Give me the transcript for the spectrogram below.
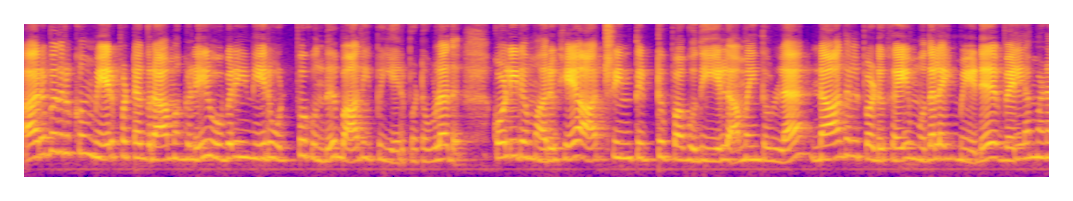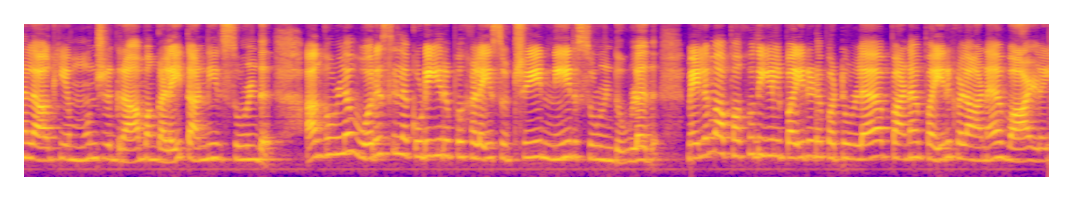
அறுபதற்கும் மேற்பட்ட கிராமங்களில் உபரி நீர் உட்புகுந்து பாதிப்பு ஏற்பட்டுள்ளது. கொள்ளிடம் அருகே ஆற்றில் ஆற்றின் திட்டு பகுதியில் அமைந்துள்ள நாதல்படுகை முதலைமேடு வெள்ளமணல் ஆகிய மூன்று கிராமங்களை தண்ணீர் சூழ்ந்து அங்குள்ள ஒரு சில குடியிருப்புகளை சுற்றி நீர் சூழ்ந்துள்ளது. மேலும் அப்பகுதியில் பயிரிடப்பட்டுள்ள பண பயிர்களான வாழை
